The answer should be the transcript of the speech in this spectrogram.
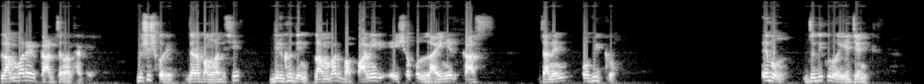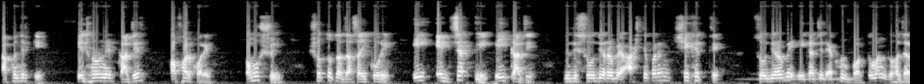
প্লাম্বারের কাজ জানা থাকে, বিশেষ করে যারা বাংলাদেশে দীর্ঘদিন প্লাম্বার বা পানির এই সকল লাইনের কাজ জানেন অভিজ্ঞ। এবং যদি কোনো এজেন্ট আপনাদেরকে এ ধরনের কাজের অফার করে, অবশ্যই সত্যতা যাচাই করে এই এক্স্যাক্টলি এই কাজে যদি সৌদি আরবে আসতে পারেন, সেক্ষেত্রে সৌদি আরবে এই কাজের এখন বর্তমান দু হাজার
